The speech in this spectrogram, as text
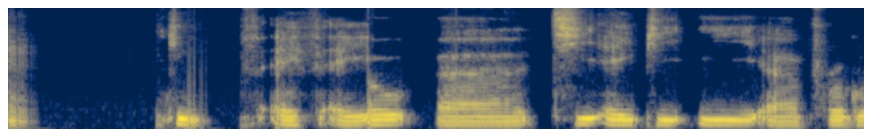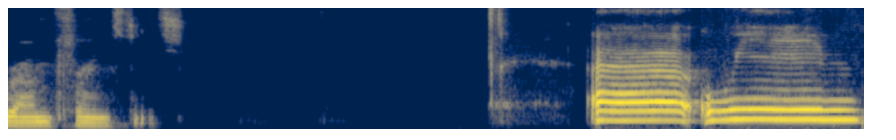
Thinking of FAO uh, TAPE uh, program, for instance. Uh, we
